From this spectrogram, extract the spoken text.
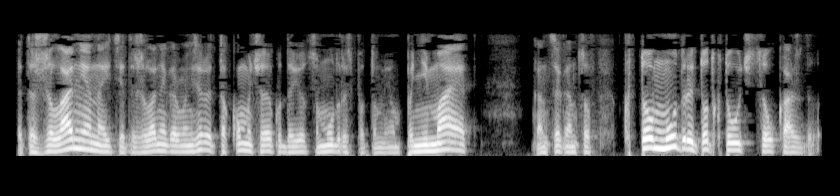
это желание найти, это желание гармонизировать, такому человеку дается мудрость потом, и он понимает, в конце концов, кто мудрый, тот, кто учится у каждого.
